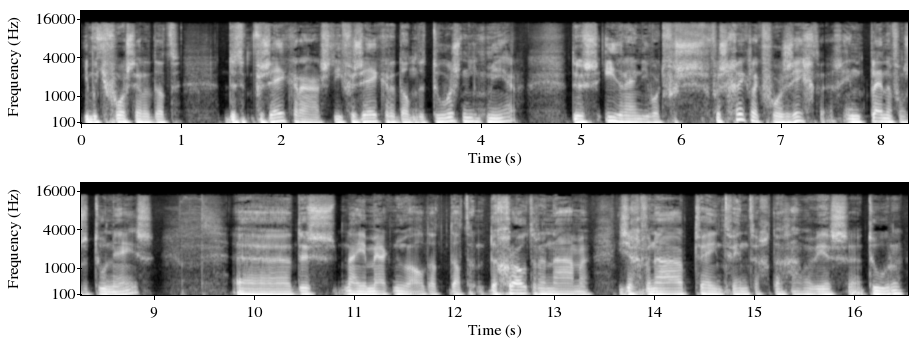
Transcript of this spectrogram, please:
Je moet je voorstellen dat de verzekeraars die verzekeren dan de tours niet meer. Dus iedereen die wordt vers verschrikkelijk voorzichtig in het plannen van zijn tournees. Uh, dus nou, je merkt nu al dat, dat de grotere namen die zeggen van nou 22, dan gaan we weer eens uh, toeren.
